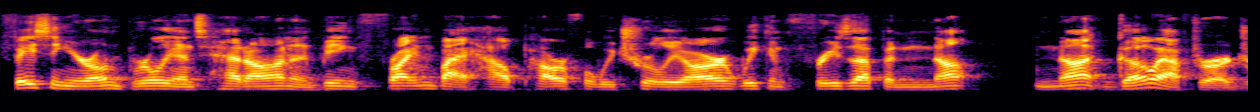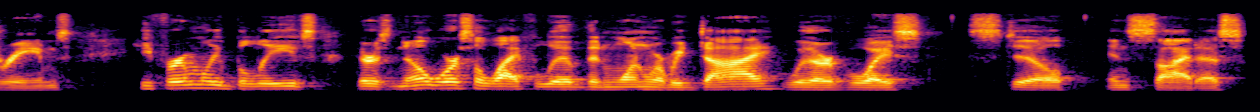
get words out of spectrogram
facing your own brilliance head on, and being frightened by how powerful we truly are, we can freeze up and not not go after our dreams. He firmly believes there's no worse a life lived than one where we die with our voice still inside us.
